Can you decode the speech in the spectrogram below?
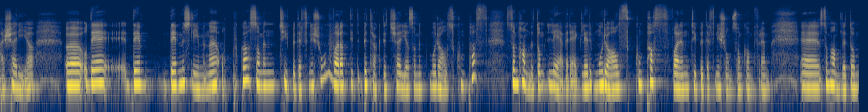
er sharia? Uh, og det, det det muslimene oppga som en type definisjon, var at de betraktet sharia som et moralsk kompass som handlet om leveregler. Moralsk kompass var en type definisjon som kom frem. Eh, som handlet om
